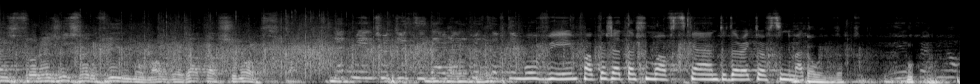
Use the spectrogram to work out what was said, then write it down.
Państwu reżyser filmu Małgorzata Szumowska. Let me introduce the directors of the movie, Małgorzata Szumowska and the director of cinema. Michał Englert. Jeszcze Michał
